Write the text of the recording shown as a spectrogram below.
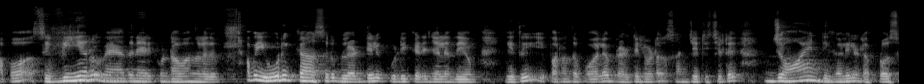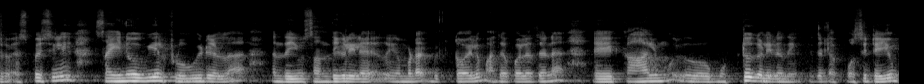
അപ്പോൾ സിവിയർ വേദന ആയിരിക്കും ഉണ്ടാവുക എന്നുള്ളത്. അപ്പോൾ യൂറിക് ആസിഡ് ബ്ലഡിൽ കൂടിക്കഴിഞ്ഞാൽ എന്ത് ചെയ്യും? ഇത് ഈ പറഞ്ഞതുപോലെ ബ്ലഡിലൂടെ സഞ്ചരിച്ചിട്ട് ജോയിന്റുകളിൽ ഡെപ്പോസിറ്റ് വരും എസ്പെഷ്യലി സൈനോവിയൽ ഫ്ലൂയിഡുള്ള എന്ത് ചെയ്യും? സന്ധികളിലെ നമ്മുടെ വിക്ടോയിലും അതേപോലെ തന്നെ കാൽ മുട്ടുകളിൽ എന്ത് ഇത് ഡെപ്പോസിറ്റ് ചെയ്യും.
